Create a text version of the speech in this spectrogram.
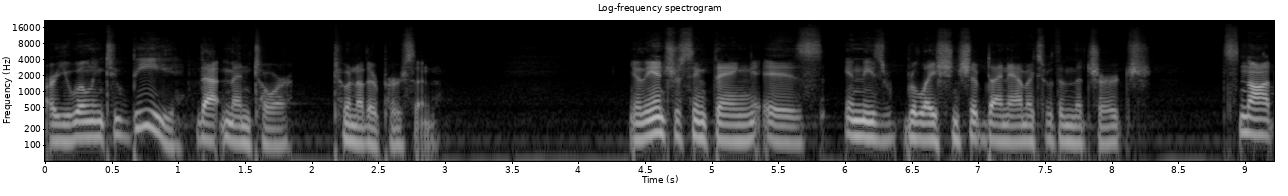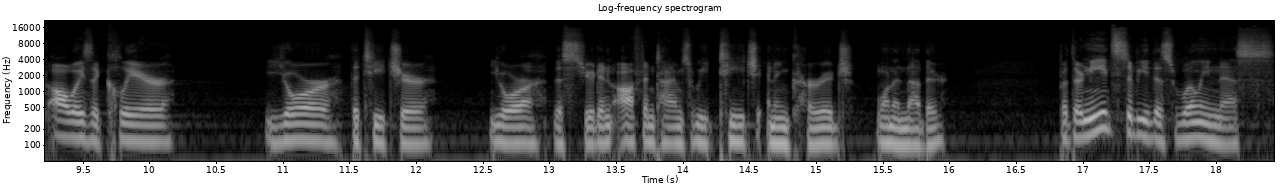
are you willing to be that mentor to another person? You know, the interesting thing is in these relationship dynamics within the church, It's not always a clear, you're the teacher, you're the student. Oftentimes we teach and encourage one another. But there needs to be this willingness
